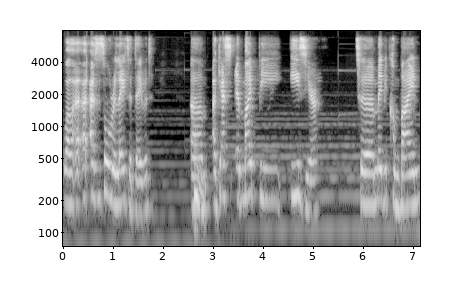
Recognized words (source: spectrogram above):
well, a- a- as it's all related, David, um, I guess it might be easier to maybe combine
